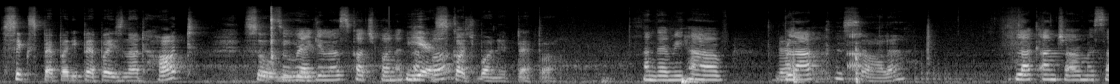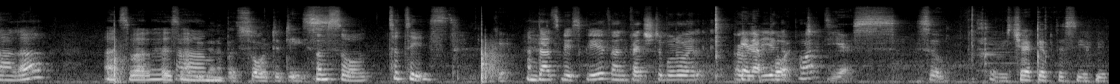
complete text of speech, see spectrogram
six pepper. The pepper is not hot, so, So we- regular scotch bonnet pepper? Yes, Scotch bonnet pepper. And then we have black, masala. black amchar masala as well as and we're gonna um, put salt to taste. some salt to taste. okay. And that's basically it. And vegetable oil In already a in, pot. the pot. Yes. So, so we check if to see if it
